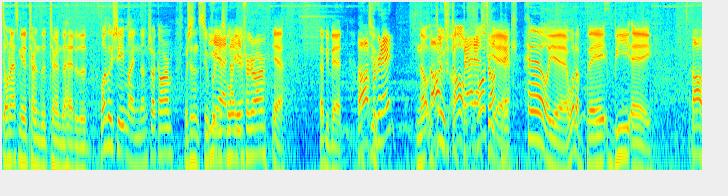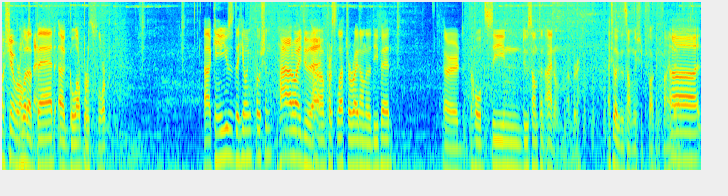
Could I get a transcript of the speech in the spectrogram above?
Don't ask me to turn the turn the head of the. Luckily, she ate my nunchuck arm, which isn't super Yeah, useful not here. your trigger arm. yeah, that'd be bad. Oh, Dude. for grenade? No, Oh, dude. just a oh, badass fuck drop yeah. kick. Hell yeah! What a ba- ba. Oh, shit, we're on the bad. What a bad uh, glurper. Uh, can you use the healing potion? How do I do that? Uh, press left or right on the D-pad, or hold C and do something. I don't remember. I feel like that's something we should fucking find out. Uh,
